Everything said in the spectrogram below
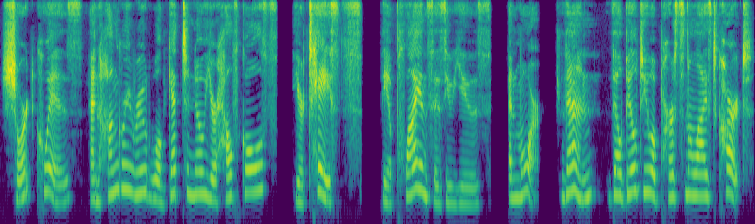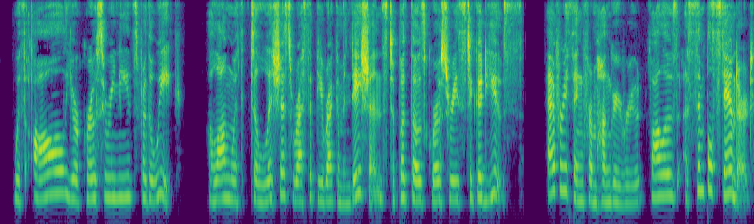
short quiz, and Hungryroot will get to know your health goals, your tastes, the appliances you use, and more. Then they'll build you a personalized cart with all your grocery needs for the week, along with delicious recipe recommendations to put those groceries to good use. Everything from Hungryroot follows a simple standard.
